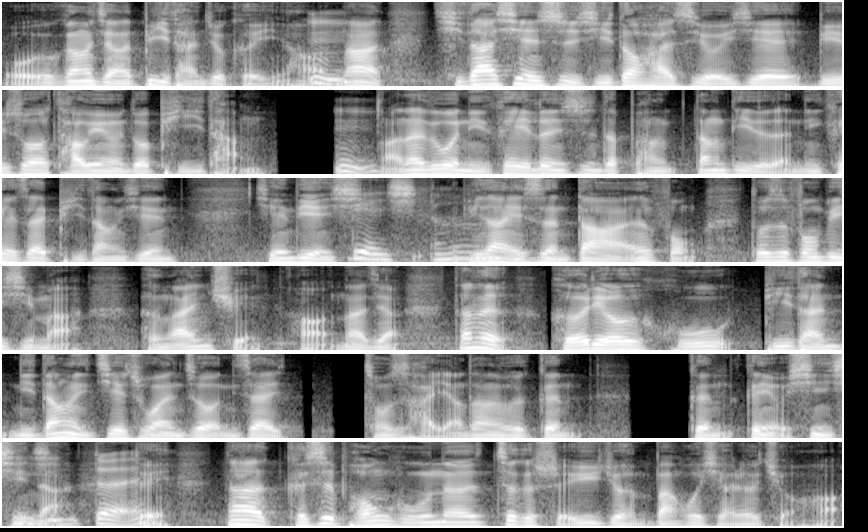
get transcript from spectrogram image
我我刚刚讲的碧潭就可以哈。嗯那其他县市其实都还是有一些，比如说桃园有很多皮塘嗯，啊，那如果你可以认识的旁当地的人，你可以在皮塘先先练习。练习，嗯皮塘也是很大，那封都是封闭型嘛，很安全。好，那这样，但是河流、湖、皮潭，你当你接触完之后，你再从事海洋，当然会更更更有信心啦。对。对。那可是澎湖呢，这个水域就很棒，或小琉球哈，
